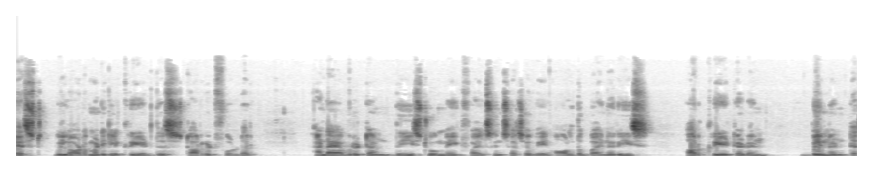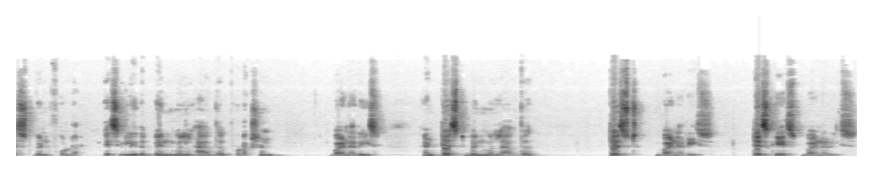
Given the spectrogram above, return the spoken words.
test will automatically create this target folder and I have returned these two make files in such a way all the binaries are created in bin and test bin folder. Basically the bin will have the production binaries and test bin will have the test binaries, test case binaries.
